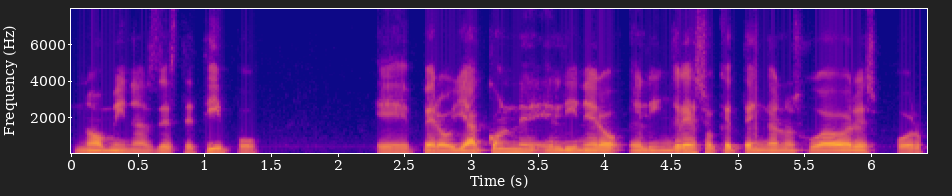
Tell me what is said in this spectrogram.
nóminas de este tipo, eh, pero ya con el dinero, el ingreso que tengan los jugadores por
